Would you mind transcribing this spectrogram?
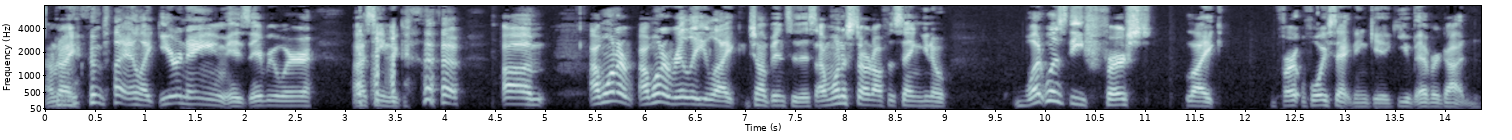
I'm not even playing. Like your name is everywhere. I seem to. um, I want to I want to really like jump into this. I want to start off with saying you know, what was the first like vo- voice acting gig you've ever gotten?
